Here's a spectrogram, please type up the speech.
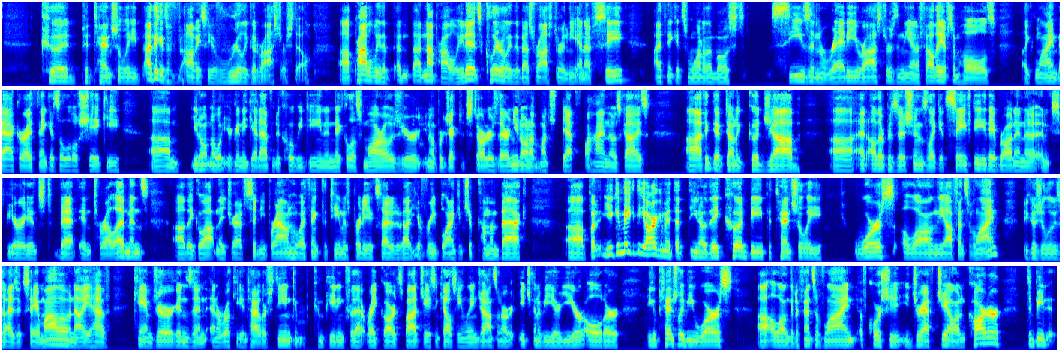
could potentially. I think it's obviously a really good roster still. Uh, probably the uh, not probably it is clearly the best roster in the NFC. I think it's one of the most season ready rosters in the NFL. They have some holes like linebacker. I think is a little shaky. Um, you don't know what you're going to get Evan to Kobe Dean and Nicholas Morrow as your you know projected starters there, and you don't have much depth behind those guys. Uh, I think they've done a good job uh, at other positions, like at safety. They brought in a, an experienced vet in Terrell Edmunds. Uh, they go out and they draft Sydney Brown, who I think the team is pretty excited about. You have Reed Blankenship coming back. Uh, but you can make the argument that, you know, they could be potentially worse along the offensive line because you lose Isaac Seumalo. And now you have Cam Jurgens and, and a rookie and Tyler Steen com- competing for that right guard spot. Jason Kelce and Lane Johnson are each going to be a year older. You could potentially be worse uh, along the defensive line. Of course, you, you draft Jalen Carter to be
